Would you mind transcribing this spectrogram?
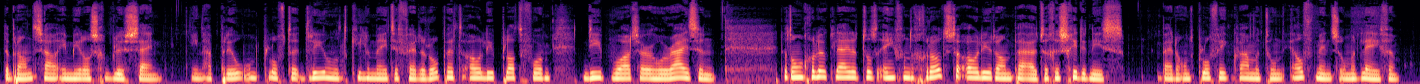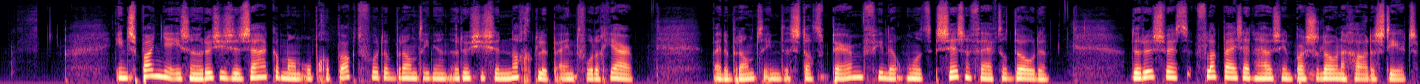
De brand zou inmiddels geblust zijn. In april ontplofte 300 kilometer verderop het olieplatform Deepwater Horizon. Dat ongeluk leidde tot een van de grootste olierampen uit de geschiedenis. Bij de ontploffing kwamen toen 11 mensen om het leven. In Spanje is een Russische zakenman opgepakt voor de brand in een Russische nachtclub eind vorig jaar. Bij de brand in de stad Perm vielen 156 doden. De Rus werd vlakbij zijn huis in Barcelona gearresteerd.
